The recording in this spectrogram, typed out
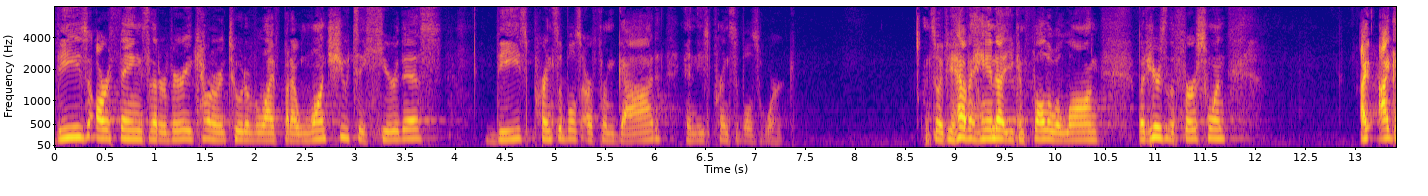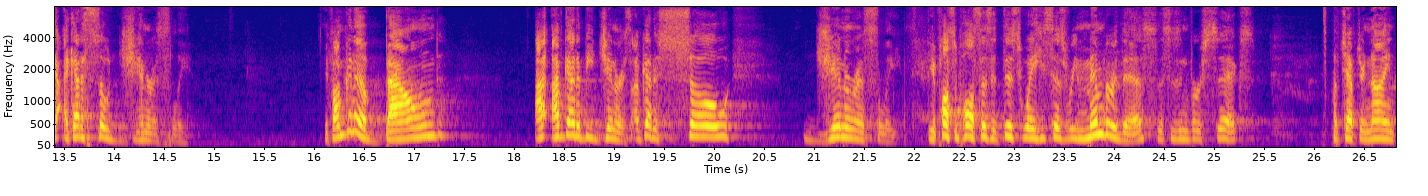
these are things that are very counterintuitive of life, but I want you to hear this. These principles are from God, and these principles work. And so if you have a handout, you can follow along. But here's the first one I, I, I got to sow generously. If I'm going to abound, I, I've got to be generous. I've got to sow generously. The Apostle Paul says it this way He says, Remember this, this is in verse 6 of chapter 9.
